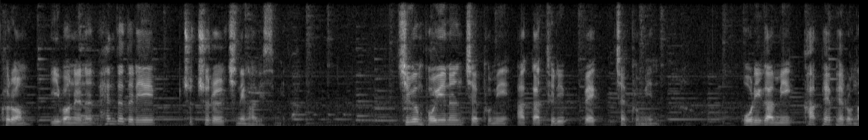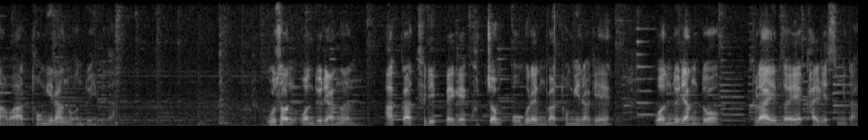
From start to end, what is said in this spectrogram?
그럼 이번에는 핸드드립 추출을 진행하겠습니다. 지금 보이는 제품이 아까 드립백 제품인 오리가미 카페 베로나와 동일한 원두입니다. 우선 원두량은 아까 드립백의 9.5g과 동일하게 원두량도 그라인더에 갈겠습니다.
